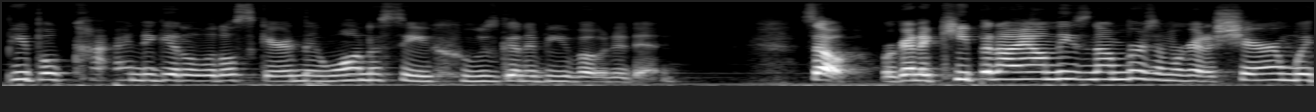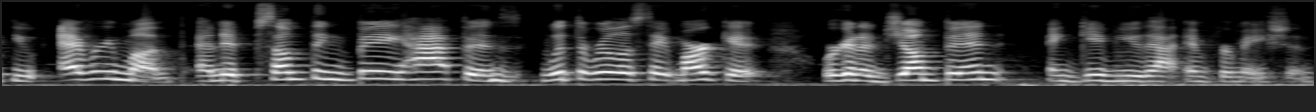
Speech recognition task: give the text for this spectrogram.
people kind of get a little scared and they want to see who's going to be voted in. So we're going to keep an eye on these numbers and we're going to share them with you every month. And if something big happens with the real estate market, we're going to jump in and give you that information.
